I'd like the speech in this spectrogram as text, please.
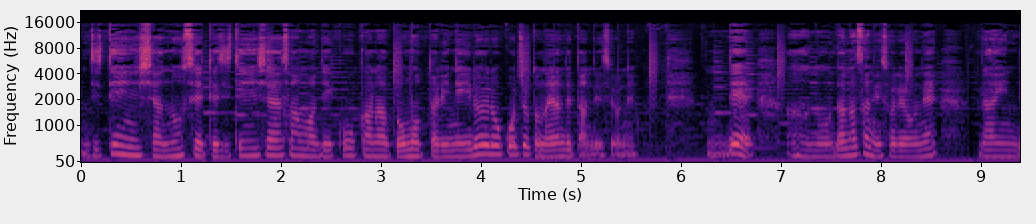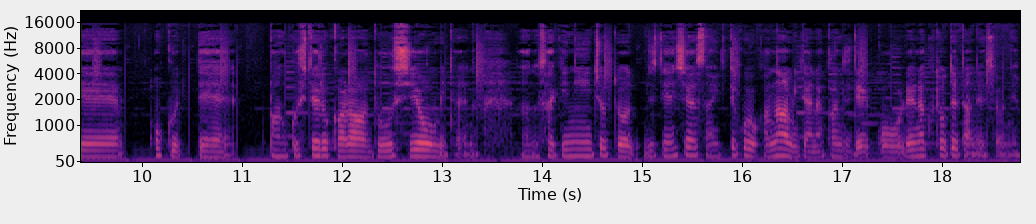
自転車乗せて自転車屋さんまで行こうかなと思ったりねいろいろこうちょっと悩んでたんですよね。であの旦那さんにそれをね LINE で送ってパンクしてるからどうしようみたいなあの先にちょっと自転車屋さん行ってこようかなみたいな感じでこう連絡取ってたんですよね。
